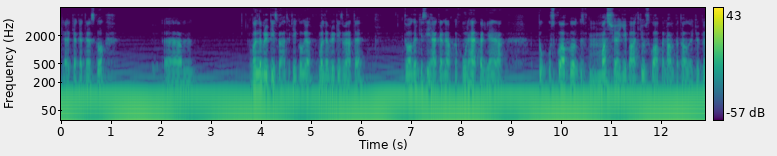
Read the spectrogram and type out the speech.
क्या, कहते हैं उसको? वलनबिलिटीज़ में आता है ठीक हो गया? वलनबिलिटीज़ में आता है। तो अगर किसी हैकर ने आपका फ़ोन हैक कर लिया है ना तो उसको आपको मस्ट है ये बात कि उसको आपका नाम पता होगा क्योंकि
